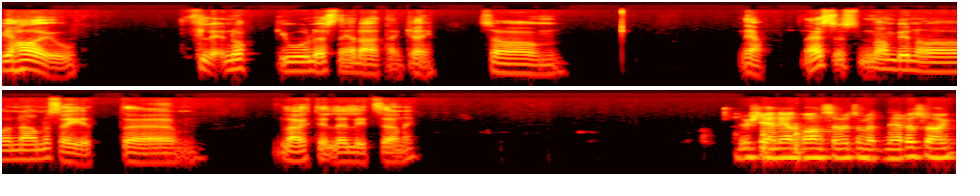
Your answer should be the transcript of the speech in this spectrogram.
vi har jo nok gode løsninger der, tenker jeg. Så ja. Jeg syns man begynner å nærme seg et uh, lag til Eliteserien. Du er ikke enig i at Brann ser ut som et nederlag?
